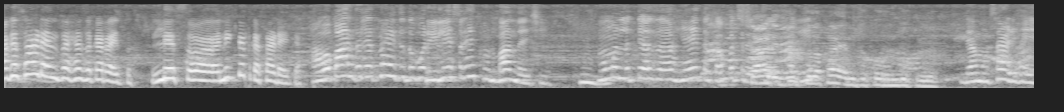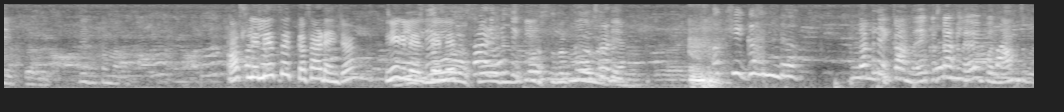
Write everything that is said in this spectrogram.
अगं साड्यांचं ह्याचं करायचं. लेस अं, निघतात का साड्याच्या? अहो बांधल्यात नाही तिथं बरी लेस इथून बांधायची. मग म्हणलं त्याचं हे येतं का साडी पत्र्याचं जर तुला कायमचं करून देतो द्या मग साडी आहे एक. देते तुम्हाला. असले लेस आहेत का साड्यांच्या? निघलेले ते लेस. साडी होती की? मऊ साड्या. टाकले कांदा एकच टाकलाय पण आमचं पण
